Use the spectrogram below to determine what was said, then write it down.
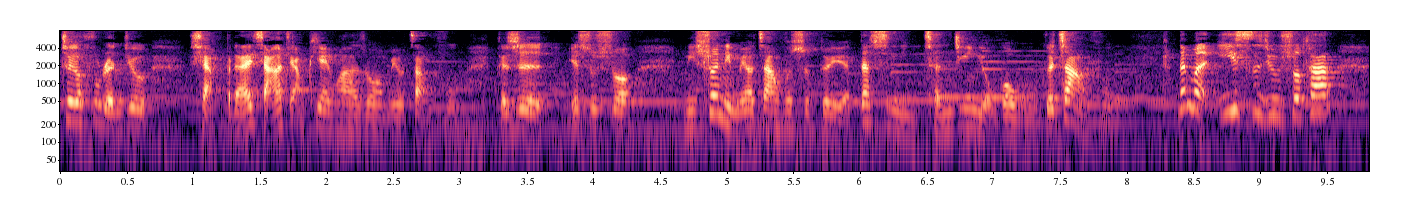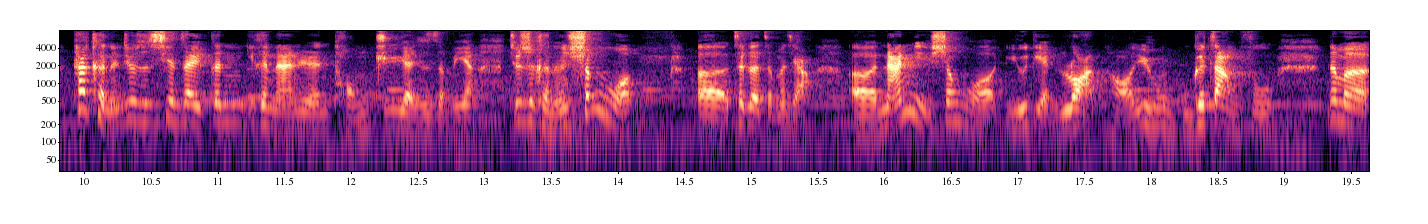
这个妇人就想，本来想要讲骗话，她说我没有丈夫。可是耶稣说：你说你没有丈夫是对的，但是你曾经有过五个丈夫。那么意思就是说，他他可能就是现在跟一个男人同居还是怎么样，就是可能生活。”呃，这个怎么讲？呃，男女生活有点乱哈，有五个丈夫，那么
